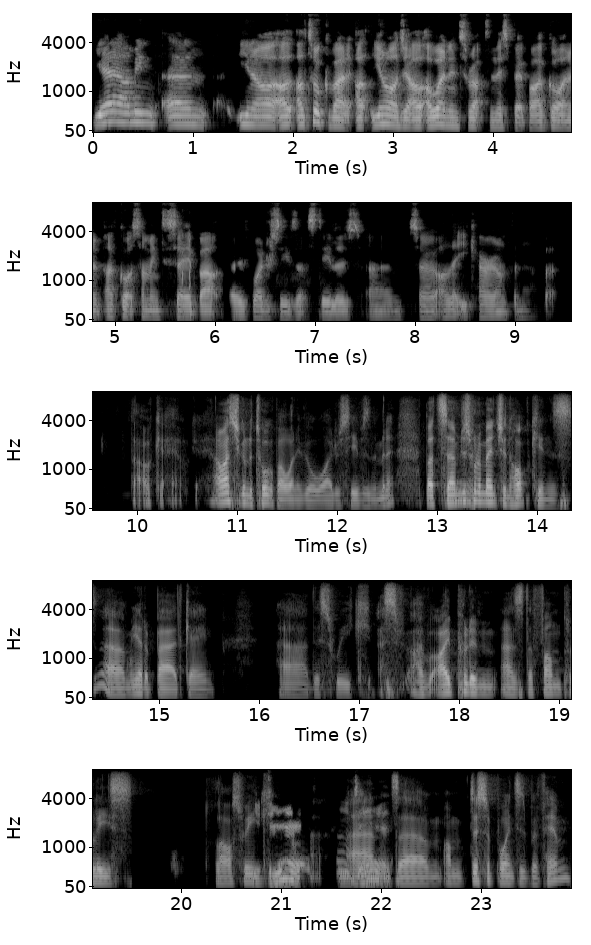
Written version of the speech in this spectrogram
Yeah, I mean, um, you know, I'll, I'll talk about it. I, you know, I'll, I won't interrupt in this bit, but I've got I've got something to say about those wide receivers at Steelers. Um, so I'll let you carry on for now. But Okay, okay. I'm actually going to talk about one of your wide receivers in a minute, but um, just want to mention Hopkins. Um, he had a bad game uh, this week. I, I put him as the fun police last you week, did, you and did. um, I'm disappointed with him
